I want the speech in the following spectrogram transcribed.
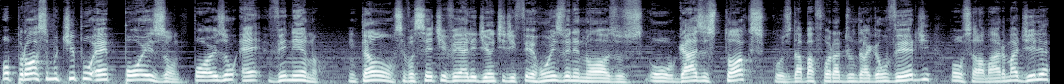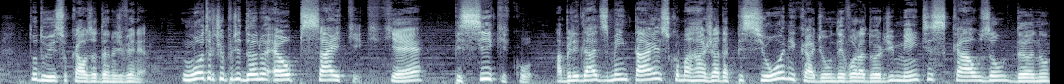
O próximo tipo é poison. Poison é veneno. Então, se você estiver ali diante de ferrões venenosos ou gases tóxicos da baforada de um dragão verde, ou sei lá, uma armadilha, tudo isso causa dano de veneno. Um outro tipo de dano é o Psychic, que é psíquico. Habilidades mentais, como a rajada psionica de um devorador de mentes, causam dano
